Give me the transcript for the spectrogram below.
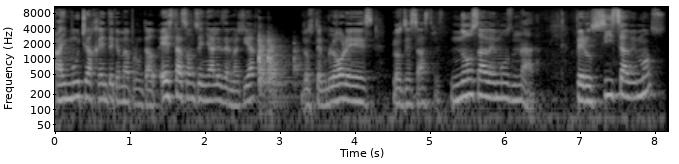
Hay mucha gente que me ha preguntado, ¿estas son señales del Mashiach? Los temblores, los desastres. No sabemos nada, pero sí sabemos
